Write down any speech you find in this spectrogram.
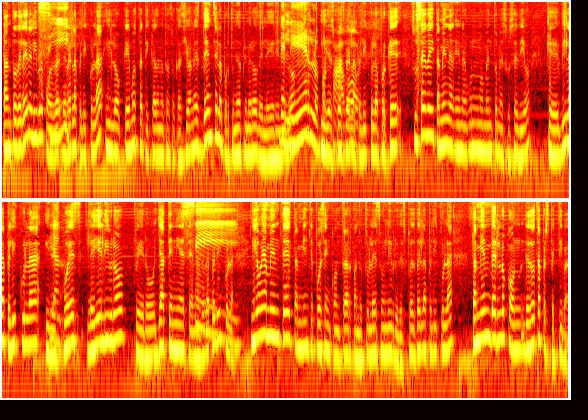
tanto de leer el libro como de ver- Sí. de ver la película y lo que hemos platicado en otras ocasiones, dense la oportunidad primero de leer el De libro leerlo, y por después ver la película porque sucede y también en, en algún momento me sucedió que vi la película y Ya no. después leí el libro, pero ya tenía escenas de la Sí. película. Y obviamente también te puedes encontrar cuando tú lees un libro y después ves la película, también verlo con desde otra perspectiva.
